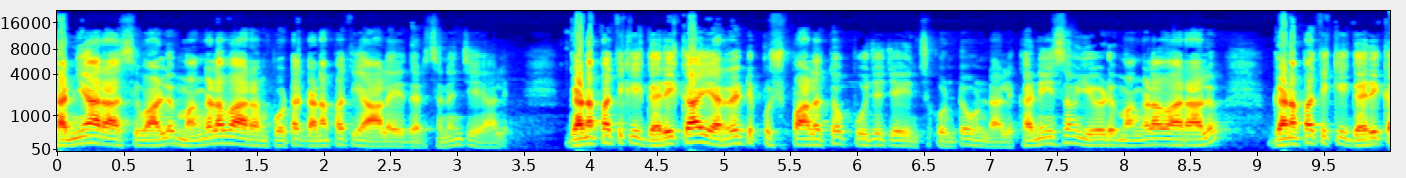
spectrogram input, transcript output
కన్యారాశి వాళ్ళు మంగళవారం పూట గణపతి ఆలయ దర్శనం చేయాలి. గణపతికి గరిక ఎర్రటి పుష్పాలతో పూజ చేయించుకుంటూ ఉండాలి. కనీసం ఏడు మంగళవారాలు గణపతికి గరిక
